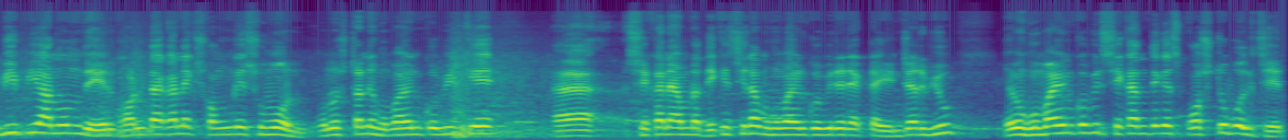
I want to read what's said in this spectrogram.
এবিপি আনন্দের ঘণ্টাখানেক সঙ্গে সুমন অনুষ্ঠানে হুমায়ুন কবিরকে সেখানে আমরা দেখেছিলাম হুমায়ুন কবিরের একটা ইন্টারভিউ এবং হুমায়ুন কবির সেখান থেকে স্পষ্ট বলছেন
